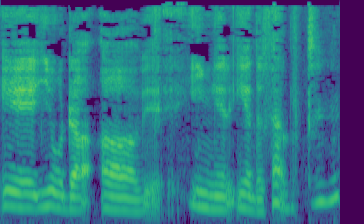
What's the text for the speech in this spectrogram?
är gjorda av Inger Edelfelt. Mm.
